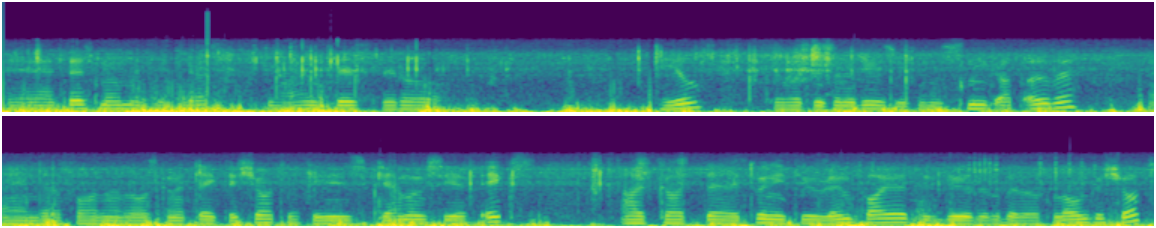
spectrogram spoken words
Uh, at this moment we're just behind this little hill. So what we're going to do is we're going to sneak up over and uh, father-in-law is going to take the shot with his Gamo CFX. I've got the 22 rimfire to do a little bit of longer shots.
